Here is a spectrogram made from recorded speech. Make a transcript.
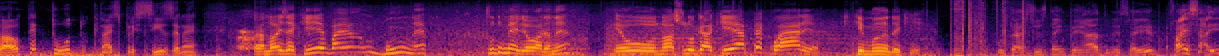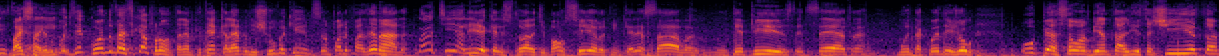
Asfalto é tudo que nós precisamos, né? Para nós aqui vai um boom, né? Tudo melhora, né? Porque o nosso lugar aqui é a pecuária que manda aqui. O Tarcísio está empenhado nisso aí. Vai sair. Vai sair. Eu não vou dizer quando vai ficar pronta, né? Porque tem aquela época de chuva que você não pode fazer nada. Agora tinha ali aquela história de balseiro que interessava, não ter pista, etc. Muita coisa em jogo. O pessoal ambientalista xiita,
